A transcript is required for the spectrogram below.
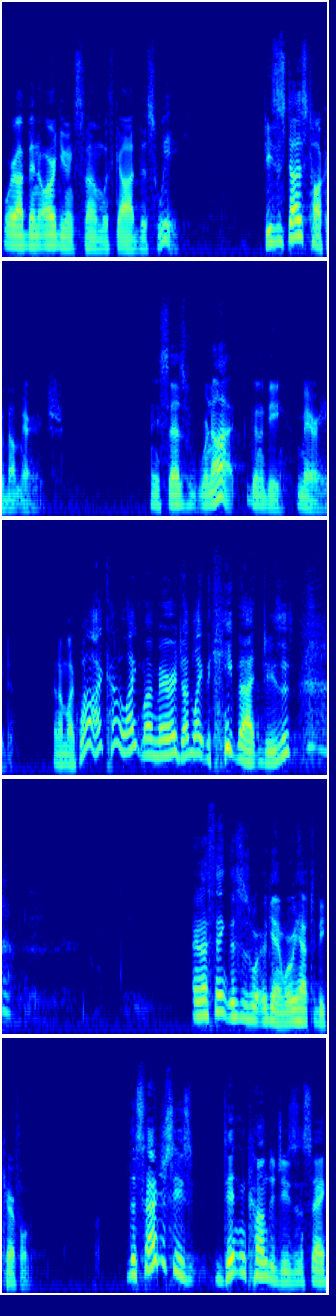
where I've been arguing some with God this week. Jesus does talk about marriage. And he says, We're not going to be married. And I'm like, Well, I kind of like my marriage. I'd like to keep that, Jesus. And I think this is where, again, where we have to be careful. The Sadducees didn't come to Jesus and say,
